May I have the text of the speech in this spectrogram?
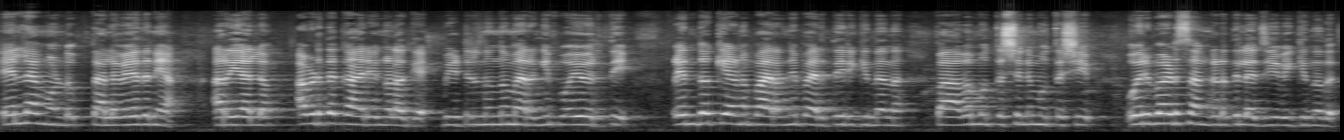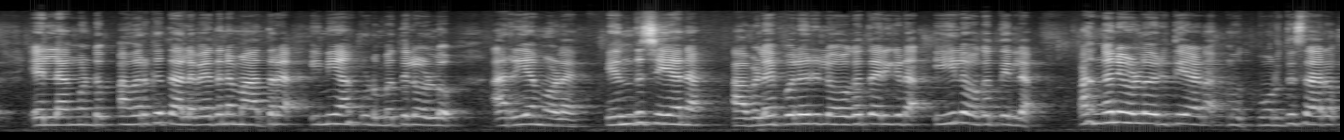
എല്ലാം കൊണ്ടും തലവേദനയാ. അറിയാലോ അവിടുത്തെ കാര്യങ്ങളൊക്കെ. വീട്ടിൽ നിന്നും ഇറങ്ങിപ്പോയി ഒരുത്തി. എന്തൊക്കെയാണ് പറഞ്ഞ് പരത്തിയിരിക്കുന്നതെന്ന് പാവ മുത്തശ്ശനും മുത്തശ്ശിയും ഒരുപാട് സങ്കടത്തിലാണ് ജീവിക്കുന്നത്. എല്ലാം കൊണ്ടും അവർക്ക് തലവേദന മാത്രമേ ഇനി ആ കുടുംബത്തിലുള്ളൂ. അറിയാം മോളെ എന്ത് ചെയ്യാനാ? അവളെപ്പോലെ പോലെ ഒരു ലോകത്തരികിട ഈ ലോകത്തില്ല. അങ്ങനെയുള്ള ഒരുത്തിയാണ് മൂർത്തി സാറും.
